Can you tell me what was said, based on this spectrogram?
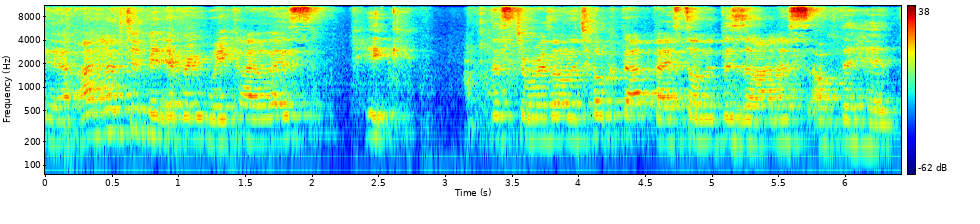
Yeah, I have to admit, every week I always pick the stories I want to talk about based on the bizarreness of the head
